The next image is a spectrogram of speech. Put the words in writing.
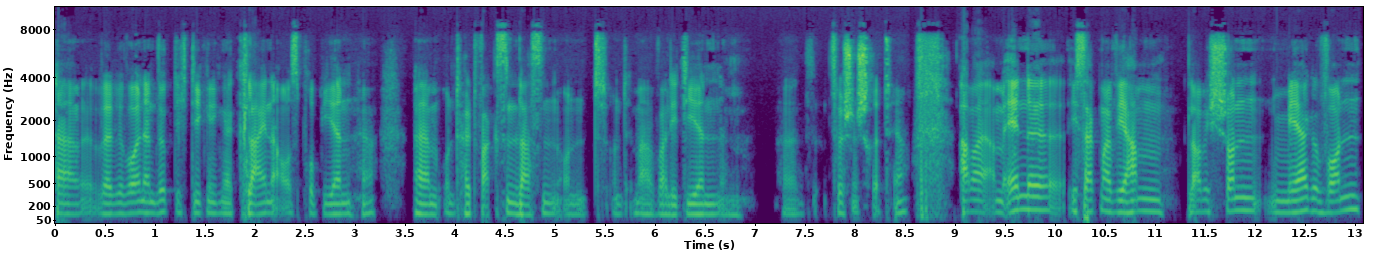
Äh, weil wir wollen dann wirklich die Dinge klein ausprobieren, ja, ähm, und halt wachsen lassen und, und immer validieren im äh, Zwischenschritt, ja. Aber am Ende, ich sag mal, wir haben glaube ich, schon mehr gewonnen,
